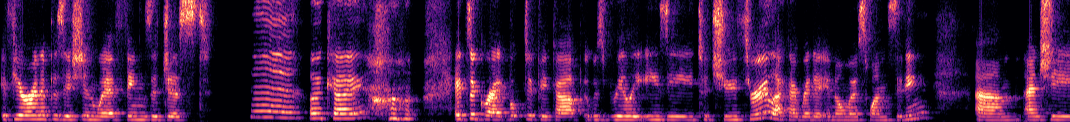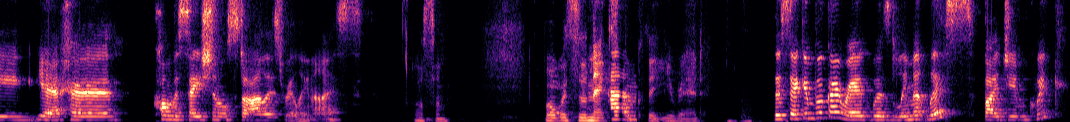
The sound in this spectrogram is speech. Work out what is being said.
if you're in a position where things are just eh, okay. it's a great book to pick up. It was really easy to chew through. Like I read it in almost one sitting. Um, and she, yeah, her conversational style is really nice. Awesome. What was the next um, book that you read? The second book I read was Limitless by Jim Kwik.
